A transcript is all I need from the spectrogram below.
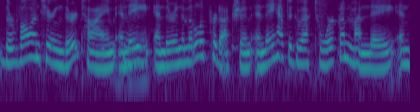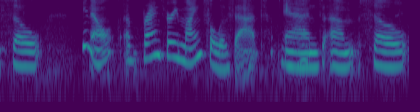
They're volunteering their time, and they and they're in the middle of production, and they have to go back to work on Monday, and so. You know, uh, Brian's very mindful of that, and um, so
